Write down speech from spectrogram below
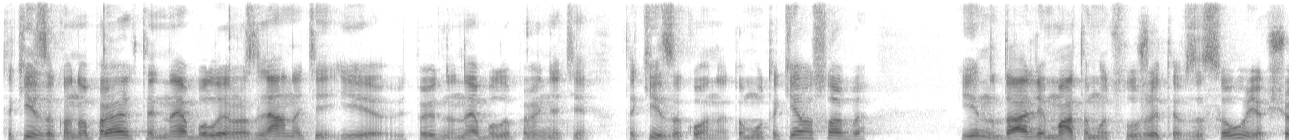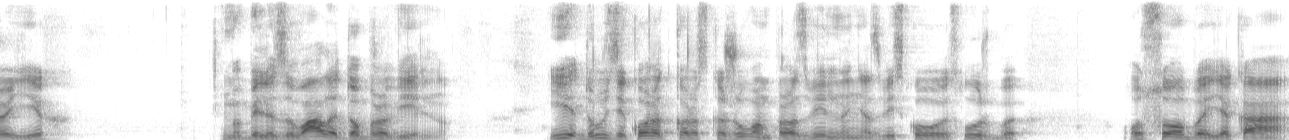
такі законопроекти не були розглянуті і, відповідно, не були прийняті такі закони. Тому такі особи і надалі матимуть служити в ЗСУ, якщо їх мобілізували добровільно. І, друзі, коротко розкажу вам про звільнення з військової служби особи, яка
